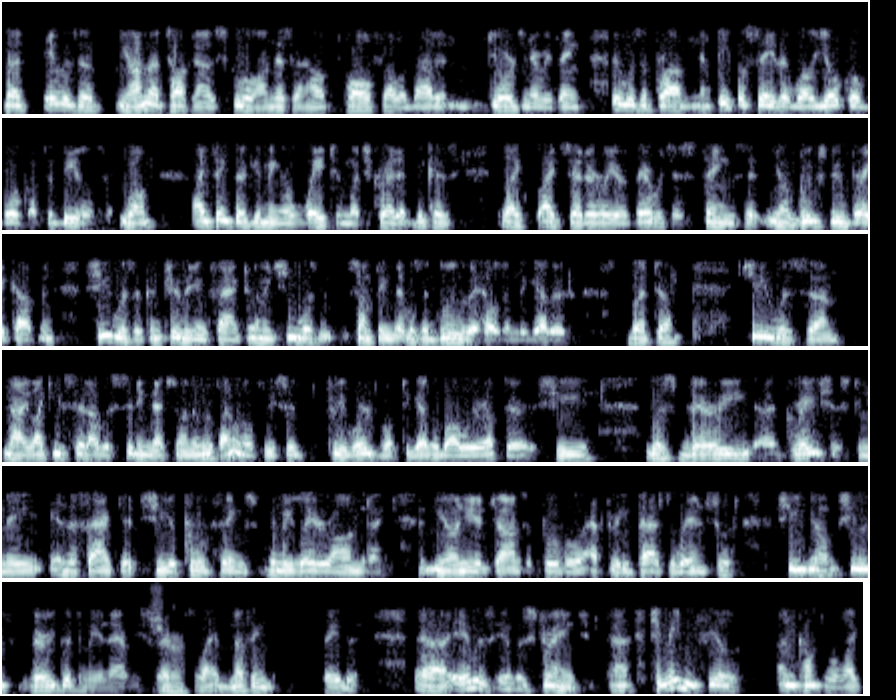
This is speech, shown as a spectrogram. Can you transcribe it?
But it was a, you know, I'm not talking out of school on this, how Paul felt about it and George and everything. It was a problem. And people say that, well, Yoko broke up the Beatles. Well, I think they're giving her way too much credit because like I said earlier, there were just things that you know groups do break up, and she was a contributing factor. I mean, she wasn't something that was a glue that held them together, but uh, she was. Um, now, like you said, I was sitting next to her on the roof. I don't know if we said three words together while we were up there. She was very uh, gracious to me in the fact that she approved things for me later on that I, you know, needed John's approval after he passed away, and so she, you know, she was very good to me in that respect. Sure. So I have nothing to say, but uh, it was it was strange. Uh, she made me feel uncomfortable, like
